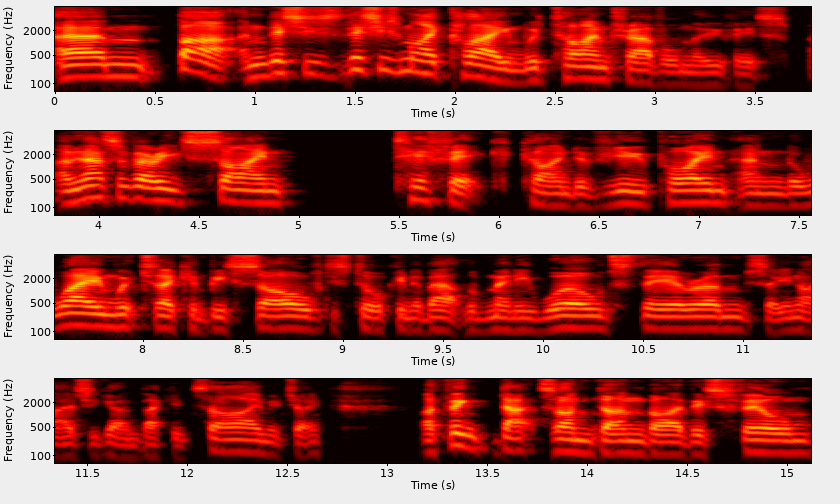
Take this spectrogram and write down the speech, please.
Um, but and this is this is my claim with time travel movies. I mean that's a very scientific kind of viewpoint, and the way in which they can be solved is talking about the many worlds theorem. So you're not actually going back in time. I think that's undone by this film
